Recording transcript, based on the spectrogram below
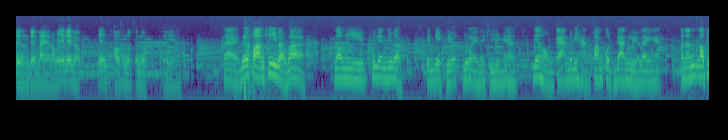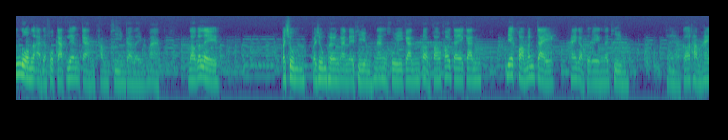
ตึงเกินไปเราไม่ได้เล่นแบบเล่นเอาสนุกสนุกอะไรอย่างเงี้ยครับใช่ด้วยความที่แบบว่าเรามีผู้เล่นที่แบบเป็นเด็กเยอะด้วยในทีมเนี่ยฮะ เรื่องของการบริหารความกดดันหรืออะไรเงี้ยตอนนั้นเราเพิ่งรวมเราอาจจะโฟกัสเรื่องการทำทีมกันอะไรมาก เราก็เลยประชุมประชุมเพลิงกันในทีม นั่งคุยกันปรับความเข้าใจกันเรียกความมั่นใจให้กับตัวเองและทีมใช่ครับก็ทำให้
